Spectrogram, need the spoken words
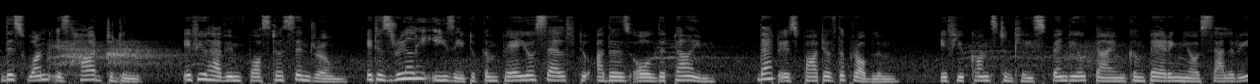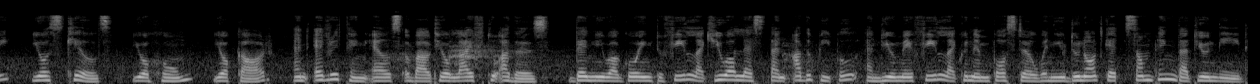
This one is hard to do. If you have imposter syndrome, it is really easy to compare yourself to others all the time. That is part of the problem. If you constantly spend your time comparing your salary, your skills, your home, your car, and everything else about your life to others, then you are going to feel like you are less than other people and you may feel like an imposter when you do not get something that you need.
